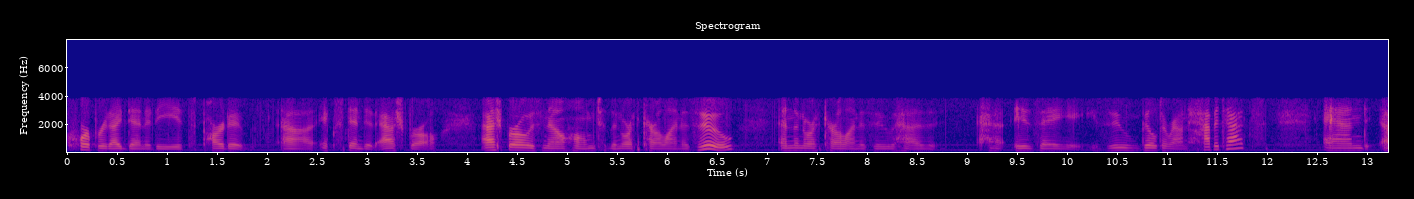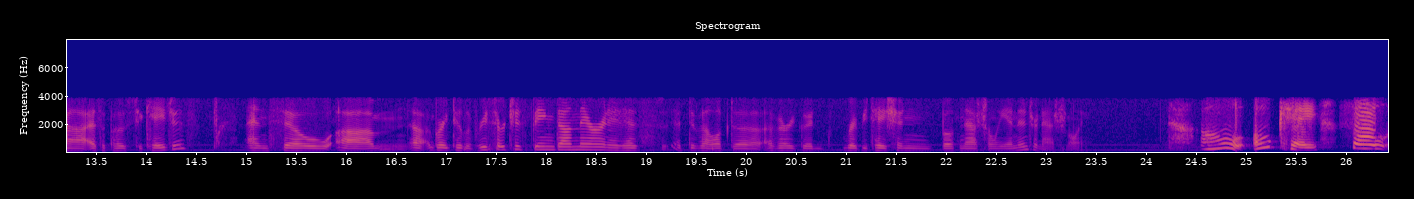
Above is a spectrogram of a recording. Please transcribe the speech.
corporate identity, it's part of uh, extended Asheboro. Asheboro is now home to the North Carolina Zoo, and the North Carolina Zoo has ha, is a zoo built around habitats, and uh, as opposed to cages. And so, um, a great deal of research is being done there, and it has developed a, a very good reputation both nationally and internationally. Oh, okay. So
